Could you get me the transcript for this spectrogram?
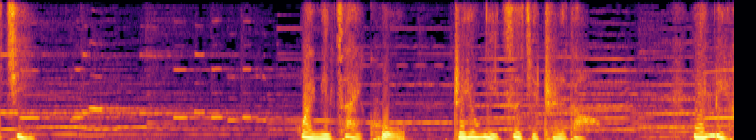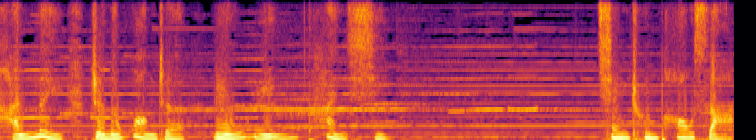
冀。外面再苦，只有你自己知道。眼里含泪，只能望着流云叹息。青春抛洒，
